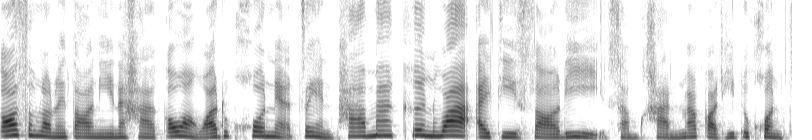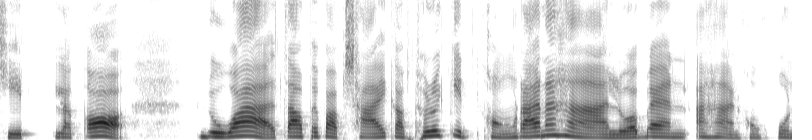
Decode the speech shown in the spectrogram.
ก็สำหรับในตอนนี้นะคะ ก็หวังว่าทุกคนเนี่ยจะเห็นภาพมากขึ้นว่า IG Story สำคัญมากกว่าที่ทุกคนคิด แล้วก็ ดูว่าจะเอาไปปรับใช้กับธุรกิจของร้านอาหาร หรือว่าแบรนด์อาหารของคุณ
